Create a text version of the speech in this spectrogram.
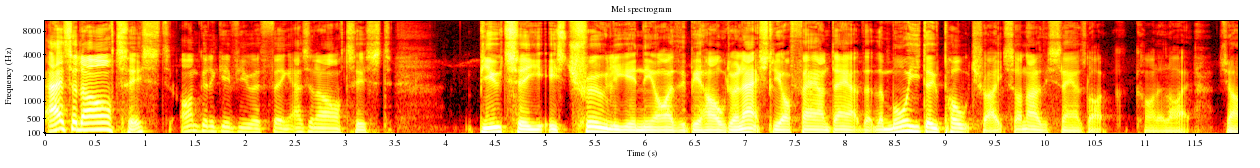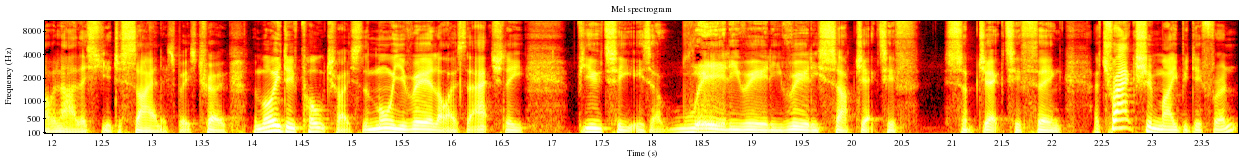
As an artist, I'm going to give you a thing. As an artist, beauty is truly in the eye of the beholder. And actually, I found out that the more you do portraits, I know this sounds like kind of like, oh no, this you're just saying this, but it's true. The more you do portraits, the more you realise that actually beauty is a really, really, really subjective, subjective thing. Attraction may be different,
